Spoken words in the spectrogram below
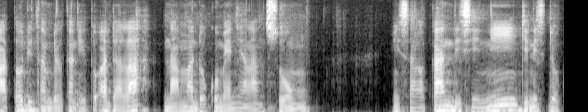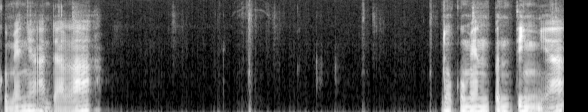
atau ditampilkan itu adalah nama dokumennya langsung. Misalkan di sini jenis dokumennya adalah dokumen penting ya.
